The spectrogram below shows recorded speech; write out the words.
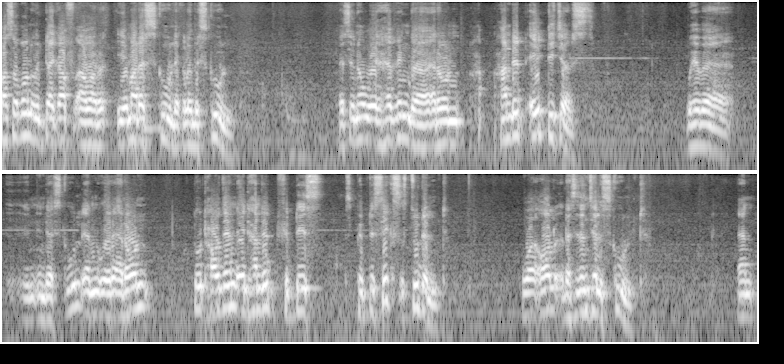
first of all we take off our MRS school Ekalabi school as you know we are having the around 108 teachers we have a in, in the school and we are around 2856 students who are all residential schooled and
